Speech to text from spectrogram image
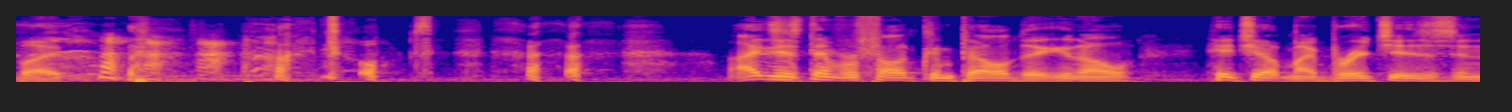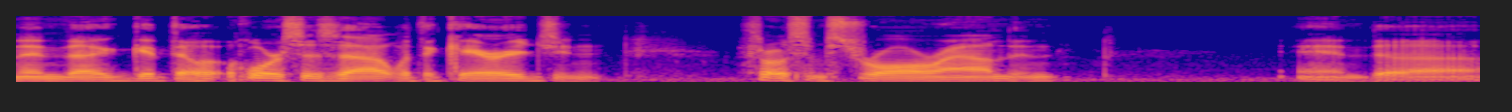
But I don't. I just never felt compelled to, you know, hitch up my britches and then uh, get the horses out with the carriage and throw some straw around and and uh,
